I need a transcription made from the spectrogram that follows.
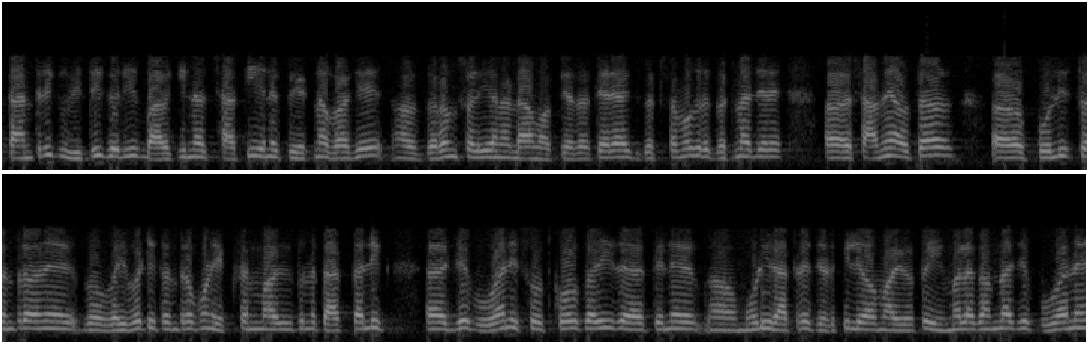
તાંત્રિક વિધિ કરી બાળકીના છાતી અને પેટના ભાગે ગરમ સળિયાના ડામ આપ્યા હતા. ત્યારે આ સમગ્ર ઘટના જ્યારે સામે આવતા પોલીસ તંત્ર અને વહીવટી તંત્ર પણ એક્શનમાં આવ્યું હતું અને તાત્કાલિક જે ભુવાની શોધખોળ કરી તેને મોડી રાત્રે ઝડપી લેવામાં આવ્યો હતો. હિમાલય ગામના જે ભુવાને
